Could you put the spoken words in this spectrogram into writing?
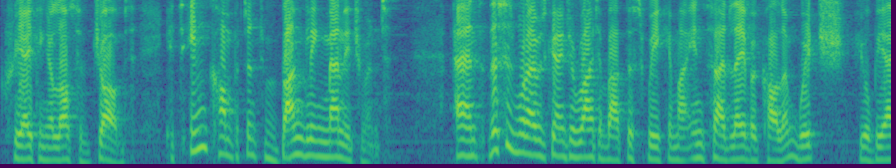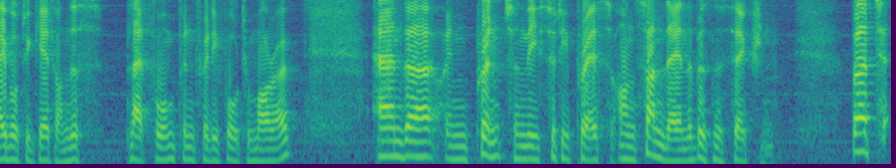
creating a loss of jobs. It's incompetent, bungling management and this is what I was going to write about this week in my Inside Labour column, which you'll be able to get on this platform, Fin24 tomorrow, and uh, in print in the City Press on Sunday in the business section. But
